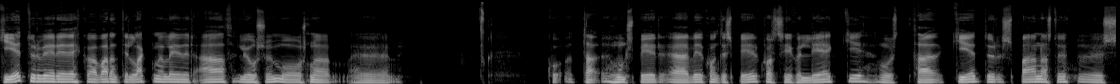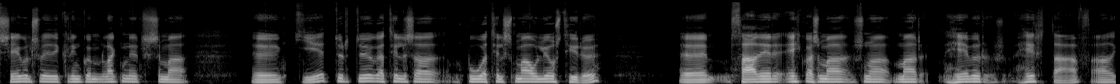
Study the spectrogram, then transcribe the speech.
getur verið eitthvað varandi lagnaleiðir að ljósum og svona uh, hún spyr, viðkondi spyr hvort sé eitthvað leki, veist, það getur spanast upp segulsviði kringum lagnir sem að getur duga til þess að búa til smá ljóstýru um, það er eitthvað sem að svona, maður hefur heyrta af að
